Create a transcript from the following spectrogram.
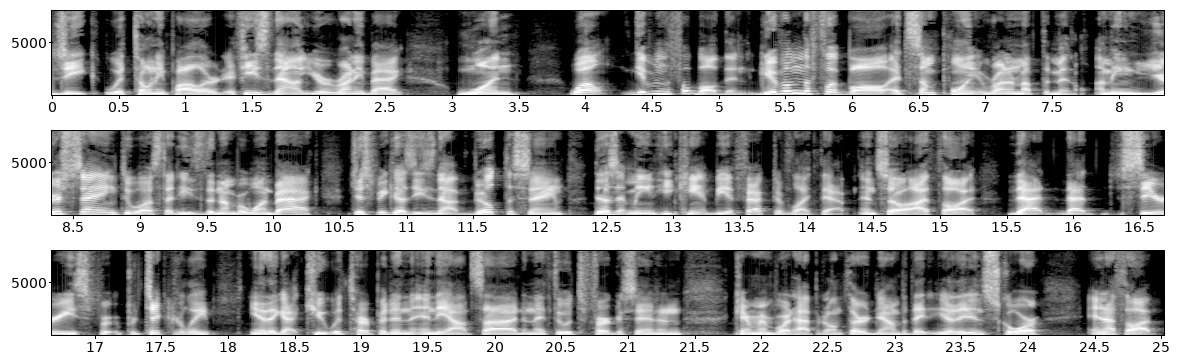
Zeke with Tony Pollard, if he's now your running back one, well, give him the football then. Give him the football at some point and run him up the middle. I mean, you're saying to us that he's the number one back just because he's not built the same doesn't mean he can't be effective like that. And so I thought that that series particularly, you know, they got cute with Turpin in the, in the outside and they threw it to Ferguson and can't remember what happened on third down, but they you know they didn't score. And I thought,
